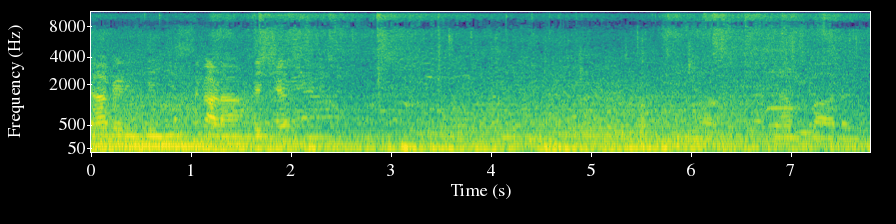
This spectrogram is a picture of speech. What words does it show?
ਦਿੰਦੇ ਹਾਂ ਜੀ ਸੰਘਾੜਾ ਵਿੱਚ। ਕੀ ਬਾਤ ਹੈ।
